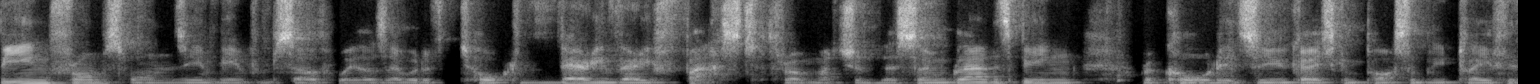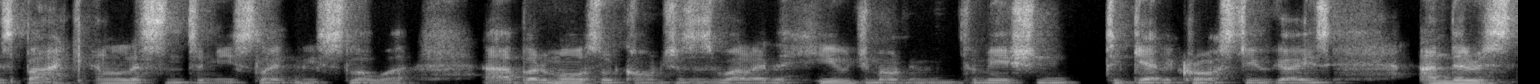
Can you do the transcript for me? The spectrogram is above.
being from Swansea and being from South Wales, I would have talked very, very fast throughout much of this. So I'm glad it's being recorded so you guys can possibly play this back and listen to me slightly slower. Uh, but I'm also conscious as well. I had a huge amount of information to get across to you guys. And there is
